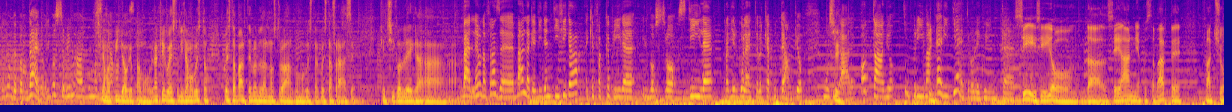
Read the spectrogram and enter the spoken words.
Piglioco e Pamore. Vero, il vostro primo album si chiama Piglioco e. Pamore. Anche questo, diciamo, questo, questa parte proprio dal nostro album, questa, questa frase che ci collega a. Bella, è una frase bella che vi identifica e che fa capire il vostro stile, tra virgolette, perché appunto è ampio, musicale. Ottavio, tu prima Dimmi. eri dietro le quinte. Sì, sì, io da sei anni a questa parte faccio,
